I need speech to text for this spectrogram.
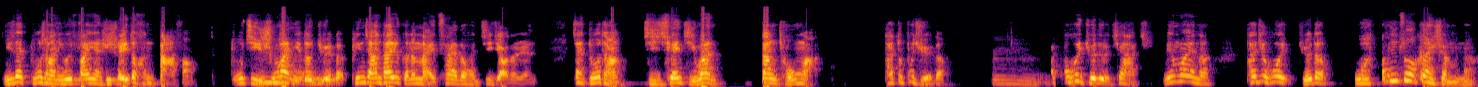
你在赌场你会发现谁都很大方，赌几十万你都觉得，平常他有可能买菜都很计较的人，在赌场几千几万当筹码，他都不觉得。嗯，不会觉得有价值。另外呢，他就会觉得我工作干什么呢？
